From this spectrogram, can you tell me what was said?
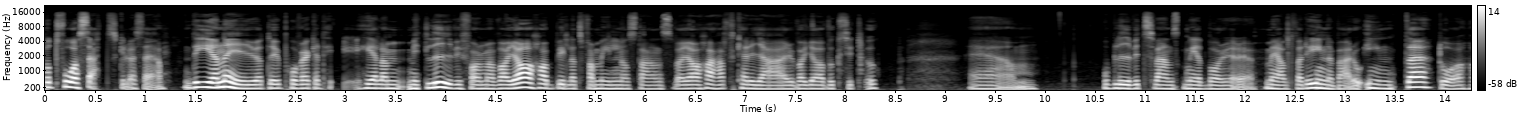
på två sätt skulle jag säga. Det ena är ju att det har påverkat hela mitt liv i form av vad jag har bildat familj någonstans, vad jag har haft karriär, vad jag har vuxit upp eh, och blivit svensk medborgare med allt vad det innebär och inte då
